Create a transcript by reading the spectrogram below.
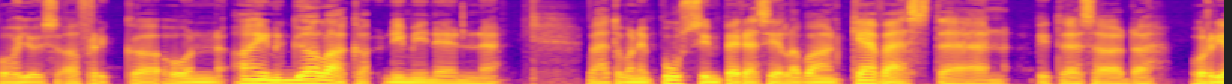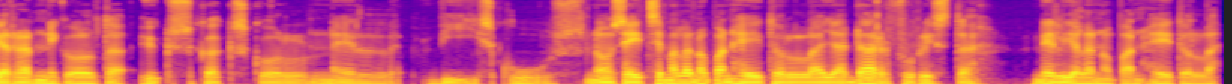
Pohjois-Afrikkaa, on Ain Galaka-niminen vähän tuommoinen pussin perä siellä vaan kävästään. Pitää saada orjarannikolta 1, 2, 3, 4, 5, 6, no seitsemällä nopan heitolla ja Darfurista neljällä nopan heitolla.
